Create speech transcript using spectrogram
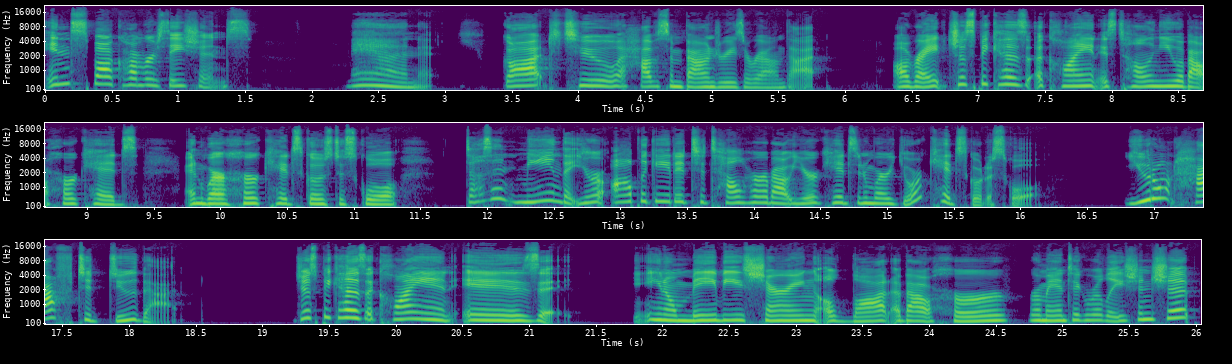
in spa conversations, man, you've got to have some boundaries around that. All right? Just because a client is telling you about her kids and where her kids goes to school doesn't mean that you're obligated to tell her about your kids and where your kids go to school. You don't have to do that. Just because a client is you know, maybe sharing a lot about her romantic relationship,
